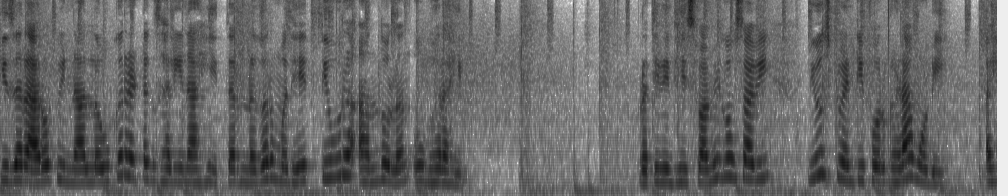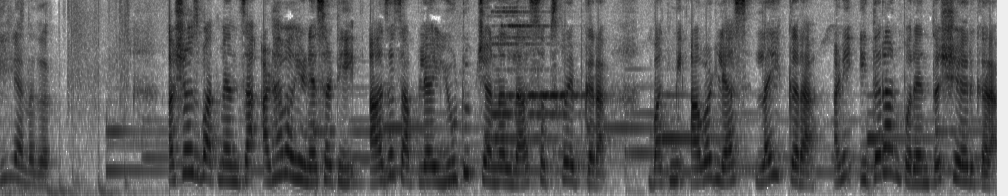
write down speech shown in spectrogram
की जर आरोपींना लवकर अटक झाली नाही तर नगरमध्ये तीव्र आंदोलन उभं राहील. प्रतिनिधी Swami Gosavi news twenty four घडामोडी अहिल्यानगर. अशाच बातम्यांचा आढावा घेण्यासाठी आजच आपल्या यूट्यूब चॅनलला सबस्क्राईब करा. बातमी आवडल्यास लाईक करा आणि इतरांपर्यंत शेअर करा.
